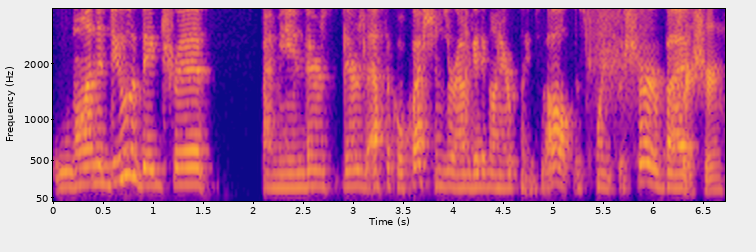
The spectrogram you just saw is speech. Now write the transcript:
want to do a big trip I mean there's there's ethical questions around getting on airplanes at all at this point for sure. But for sure.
